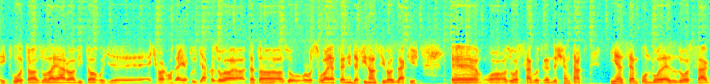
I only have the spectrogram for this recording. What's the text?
Itt volt az olajára a vita, hogy egyharmadáját tudják az, olaj, tehát az orosz olajat venni, de finanszírozzák is az országot rendesen. Tehát ilyen szempontból ez az ország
